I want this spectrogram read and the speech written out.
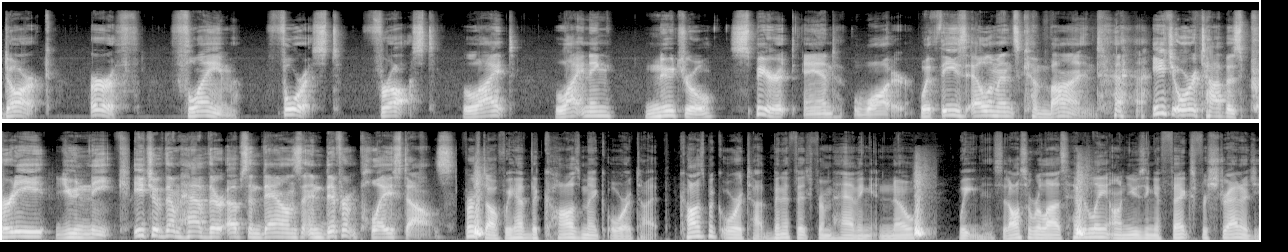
Dark, Earth, Flame, Forest, frost, light, lightning, neutral, spirit, and water. With these elements combined, each aura type is pretty unique. Each of them have their ups and downs and different play styles. First off, we have the cosmic aura type. Cosmic aura type benefits from having no weakness. It also relies heavily on using effects for strategy.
